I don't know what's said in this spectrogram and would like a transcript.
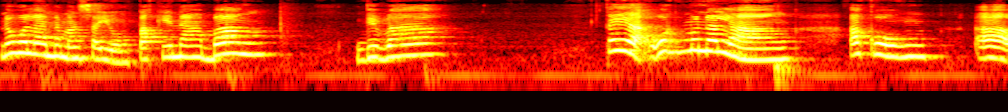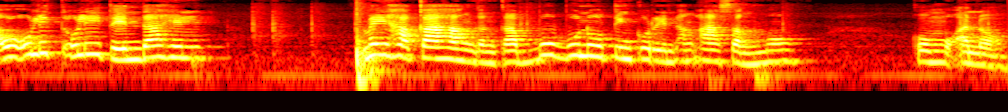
na wala naman sa iyong pakinabang. Di ba? Kaya wag mo na lang akong ah, uulit-ulitin dahil may hakahanggang ka, bubunutin ko rin ang asang mo. Kung ano,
